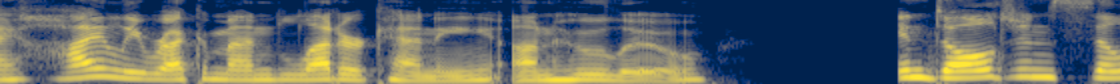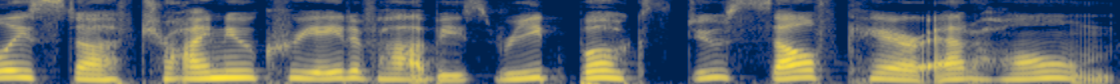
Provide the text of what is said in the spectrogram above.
I highly recommend Letterkenny on Hulu. Indulge in silly stuff, try new creative hobbies, read books, do self care at home.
